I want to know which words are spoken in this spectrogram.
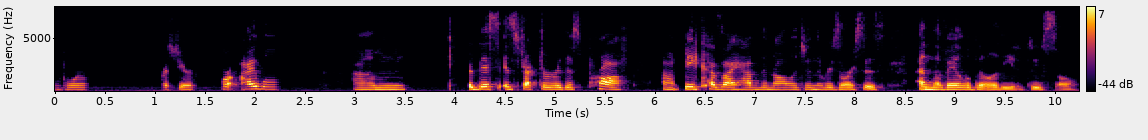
board this year, or I will um, this instructor or this prof uh, because I have the knowledge and the resources and the availability to do so.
